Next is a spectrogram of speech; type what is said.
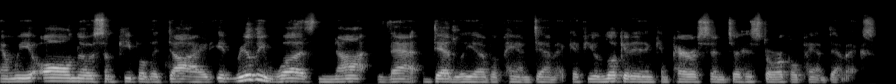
and we all know some people that died, it really was not that deadly of a pandemic if you look at it in comparison to historical pandemics.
